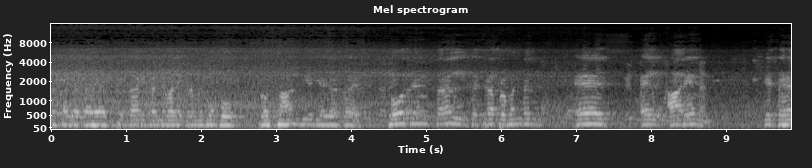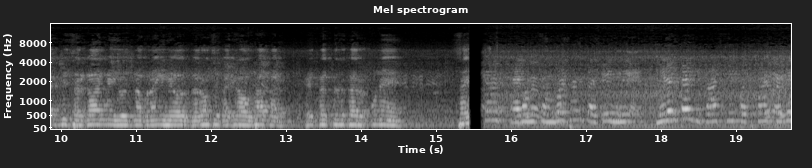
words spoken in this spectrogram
रखा जाता है। अच्छे कार्य करने वाले श्रमिकों को प्रोत्साहन भी दिया जाता है। ठोस एवं सरल कचरा प्रबंधन एस एल आर एम के तहत भी सरकार ने योजना बनाई है और घरों से कचरा उठाकर एकत्र कर उन्हें सही एवं संवर्धन करते हुए निरंतर विकास के पथ पर चले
